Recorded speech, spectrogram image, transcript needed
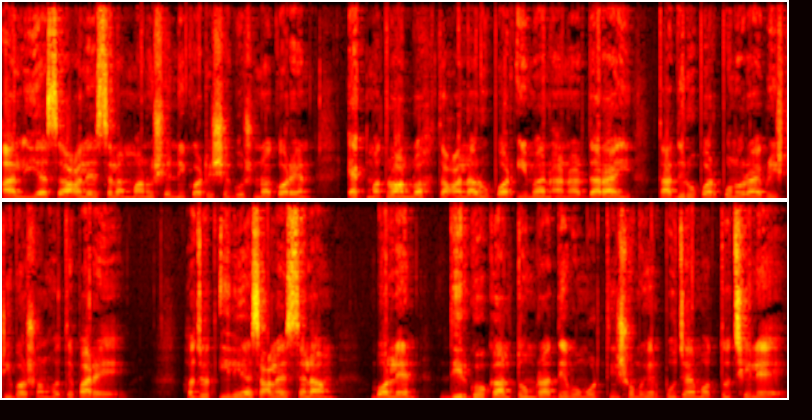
আল ইয়াসা আলাইসাল্লাম মানুষের নিকট এসে ঘোষণা করেন, একমাত্র আল্লাহ তাআলার উপর ইমান আনার দ্বারাই তাদের উপর পুনরায় বৃষ্টিবর্ষণ হতে পারে। হজরত ইলিয়াস আলাইসাল্লাম বলেন, দীর্ঘকাল তোমরা দেবমূর্তি সমূহের পূজায় মত্ত ছিলে।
